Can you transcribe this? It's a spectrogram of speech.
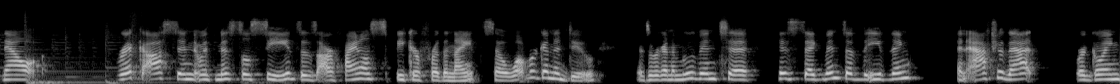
Now, Rick Austin with Mistol Seeds is our final speaker for the night. So, what we're going to do is we're going to move into his segment of the evening. And after that, we're going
